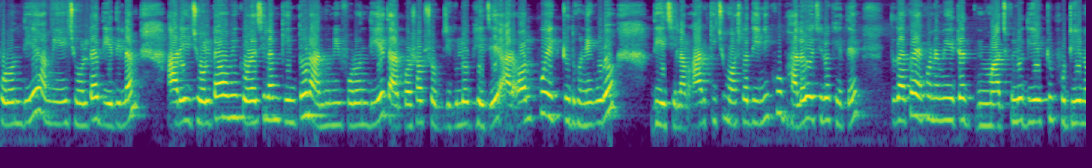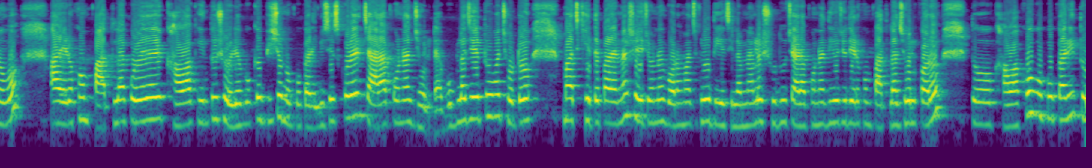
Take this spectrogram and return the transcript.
ফোড়ন দিয়ে আমি এই ঝোলটা দিয়ে দিলাম। আর এই ঝোলটাও আমি করেছিলাম কিন্তু রাঁধুনি ফোড়ন দিয়ে তারপর সব সবজিগুলো ভেজে আর অল্প একটু ধনে গুঁড়ো দিয়েছিলাম। আর কিছু মশলা দিইনি, খুব ভালো হয়েছিল খেতে। তো দেখো এখন আমি এটা মাছগুলো দিয়ে একটু ফুটিয়ে নেব। আর এরকম পাতলা করে খাওয়া কিন্তু শরীরের পক্ষে ভীষণ উপকারী। বিশেষ করে চারা পোনার ঝোলটা, বুবলা যেহেতু আমার ছোট মাছ খেতে পারে না, সেই জন্য বড় মাছগুলো দিয়েছিলাম। নাহলে শুধু চারাপোনা দিয়েও যদি এরকম পাতলা ঝোল করো, তো খাওয়া খুব উপকারী। তো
